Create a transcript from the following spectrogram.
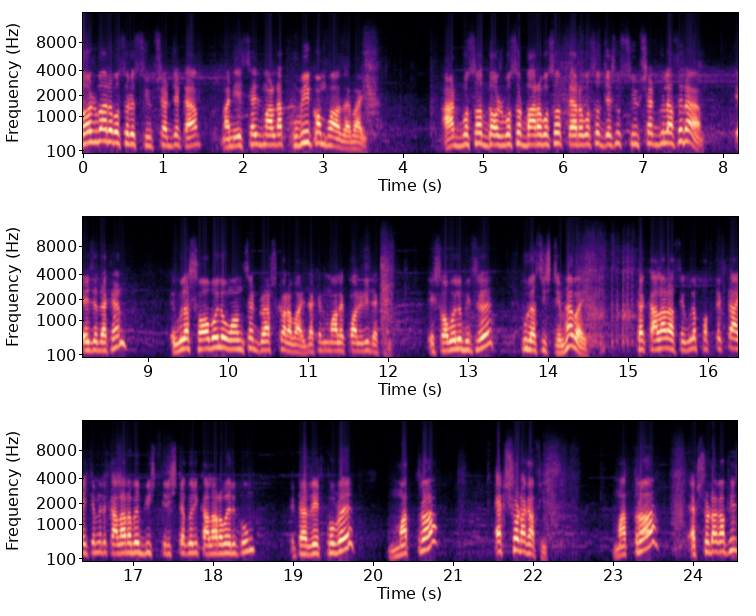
দশ বারো বছরের সুইফট শার্ট যেটা মানে এই সাইজ মালটা খুবই কম পাওয়া যায় ভাই। আট বছর, দশ বছর, বারো বছর, তেরো বছর যেসব সুইফট শার্টগুলো আছে না, এই যে দেখেন, এগুলা সব হইল ওয়ান সাইড ব্রাশ করা ভাই। দেখেন মালের কোয়ালিটি দেখেন। এই সব হইল ভিতরে তুলা সিস্টেম হ্যাঁ ভাই? এটা কালার আছে, এগুলো প্রত্যেকটা আইটেমের কালার হবে, বিশ তিরিশটা করে কালার হবে এরকম। এটা রেট পড়বে মাত্র একশো টাকা পিস মাত্র একশো টাকা পিস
